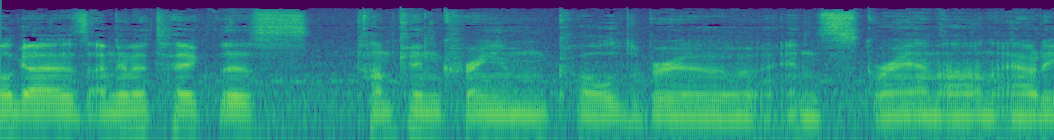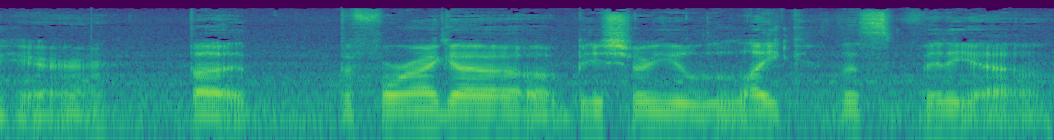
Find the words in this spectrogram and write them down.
Well, guys, I'm gonna take this pumpkin cream cold brew and scram on out of here. But before I go, be sure you like this video.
